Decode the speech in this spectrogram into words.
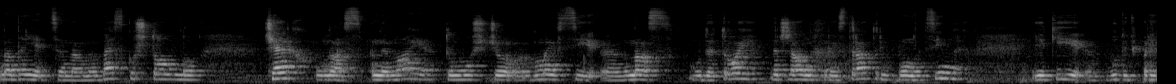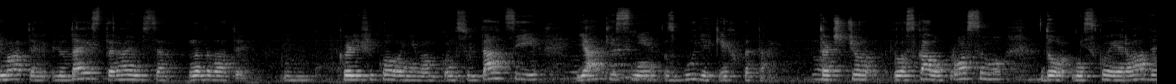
надається нами безкоштовно. Черг у нас немає, тому що ми всі, е, в нас буде троє державних реєстраторів повноцінних, які будуть приймати людей, стараємося надавати кваліфіковані вам консультації, якісні з будь-яких питань. Так що ласкаво просимо до міської ради.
